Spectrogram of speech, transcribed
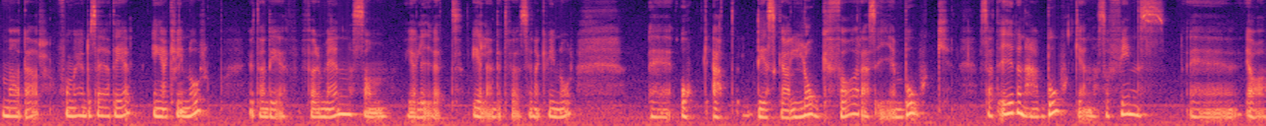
mördar, får man ju ändå säga att det är, inga kvinnor. Utan det är för män som gör livet eländigt för sina kvinnor. Eh, och att det ska loggföras i en bok. Så att i den här boken så finns ja,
